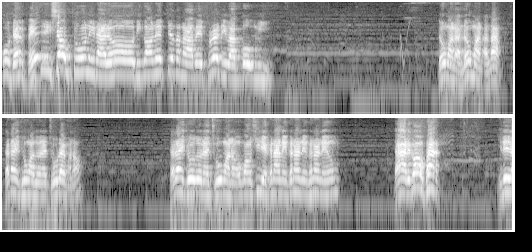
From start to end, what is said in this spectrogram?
ကိုတန်းဘယ်နေလျှောက်တွန်းနေတာတော့ဒီကောင်လေးပြဿနာပဲ thread တွေပါကုန်ပြီလုံးမလားလုံးမလားလားဓာတ်တိုင်းချိုးမှဆိုရင်ချိုးလိုက်မှာနော်ဓာတ်တိုင်းချိုးဆိုရင်ချိုးမှာနော်အကောင်ရှိတယ်ခဏနေခဏနေခဏနေဦးဒါဒီကောင်ဖမ်းဒီလေးက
